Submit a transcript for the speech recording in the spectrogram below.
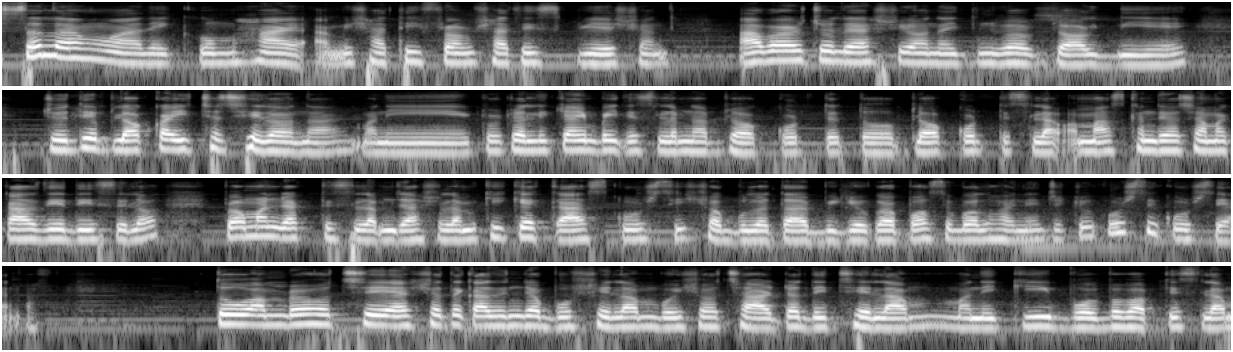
আসসালামু আলাইকুম। হাই আমি সাথী ফ্রম সাথীস ক্রিয়েশন আবার চলে আসছি অনেকদিন পর ব্লগ নিয়ে। যদিও ব্লগ করার ইচ্ছা ছিল না মানে টোটালি টাইম পাইতেছিলাম না ব্লগ করতে, তো ব্লগ করতেছিলাম। মাঝখান দিয়ে হচ্ছে আমার কাজ দিয়ে দিয়েছিল। প্রমাণ রাখতেছিলাম যে আসলে আমি কী কী কাজ করছি, সবগুলো তার ভিডিও করা পসিবল হয়নি। যেটুকু করছি করছি আনা তো আমরা হচ্ছে একসাথে কাজিনরা বসছিলাম, বসে হচ্ছে আড্ডা দিচ্ছিলাম মানে কি বলব ভাবতেছিলাম,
